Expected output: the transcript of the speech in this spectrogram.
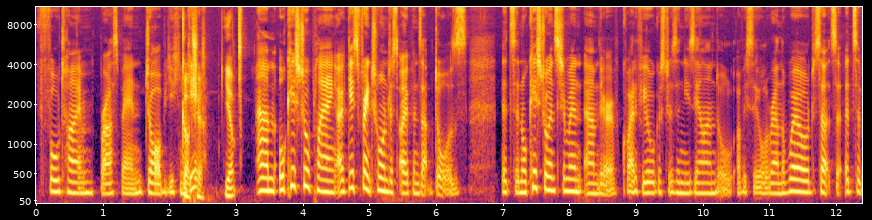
full time brass band job you can Gotcha. get. Yep. Um, orchestral playing, I guess French horn just opens up doors. It's an orchestral instrument. Um, there are quite a few orchestras in New Zealand, all, obviously all around the world. So it's a, it's a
